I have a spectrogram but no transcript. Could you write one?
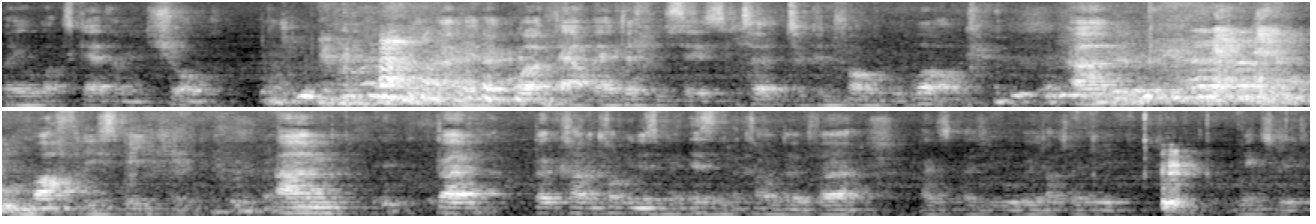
they all got together in Shaw and you know, worked out their differences to, to control the world, um, roughly speaking. Um, but but kind of communism isn't the kind of, uh, as, as you will realise when you mix with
